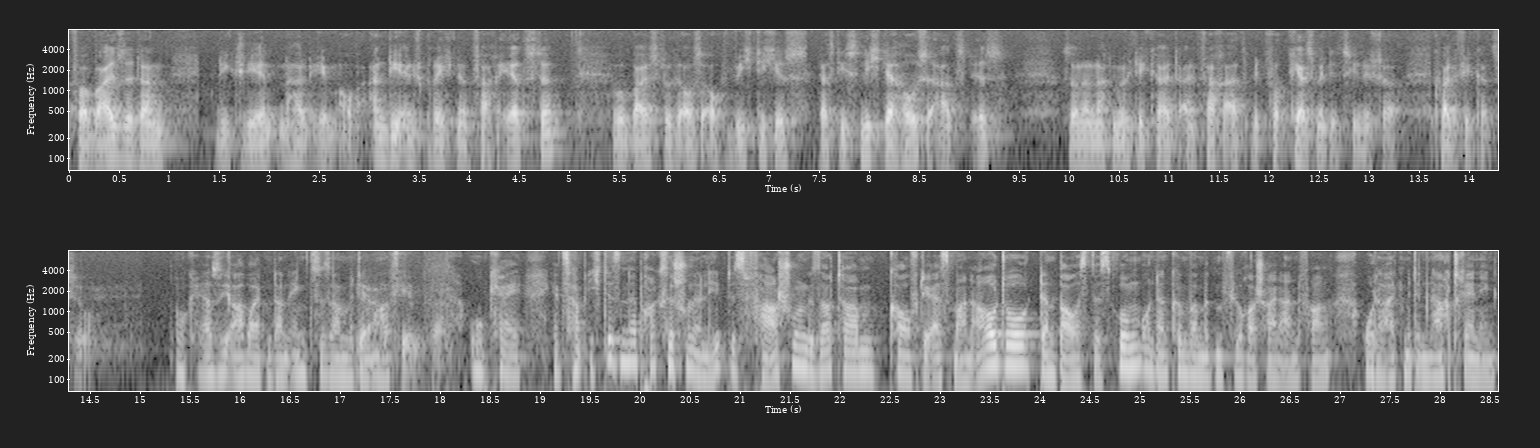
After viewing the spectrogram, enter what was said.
verweise dann die Klienten halt eben auch an die entsprechenden Fachärzte wobei es durchaus auch wichtig ist, dass dies nicht der Hausarzt ist, sondern nach Möglichkeit ein Facharzt mit verkehrsmedizinischer Qualifikation. Okay, also Sie arbeiten dann eng zusammen mit dem ja, Arzt. Auf jeden Fall. Okay, jetzt habe ich das in der Praxis schon erlebt, dass Fahrschulen gesagt haben, kauf dir erstmal ein Auto, dann baust es um und dann können wir mit dem Führerschein anfangen oder halt mit dem Nachtraining.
